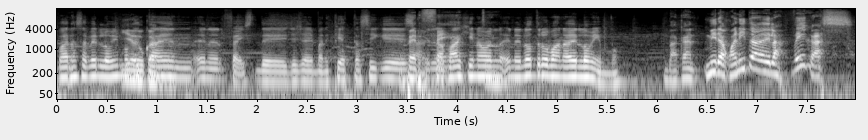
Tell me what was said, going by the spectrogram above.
Van a saber lo mismo Y que está en, en el Face de Yaya Manifiesta. Así que en la página o en, en el otro van a ver lo mismo. Bacán. Mira, Juanita de Las Vegas.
